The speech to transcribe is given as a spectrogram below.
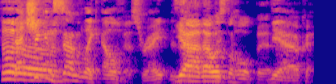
that chicken sounded like Elvis, right? Is yeah, that was the whole bit. Yeah, okay.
